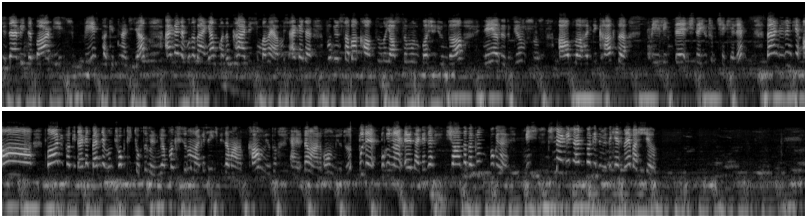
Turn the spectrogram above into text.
sizler birlikte Barbie sürpriz paketini açacağız. Arkadaşlar bunu ben yapmadım. Kardeşim bana yapmış. Arkadaşlar bugün sabah kalktığımda yastığımın başucunda ne yazıyordu biliyor musunuz? Abla hadi kalk da birlikte işte YouTube çekelim. Ben dedim ki aa Barbie paket arkadaşlar ben de bunu çok TikTok'ta gördüm. Yapmak istiyordum ama arkadaşlar hiçbir zamanım kalmıyordu. Yani zamanım olmuyordu. Bu da bugünler evet arkadaşlar şansa bakın bugün nasipmiş. Şimdi arkadaşlar artık paketimizi kesmeye başlayalım.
